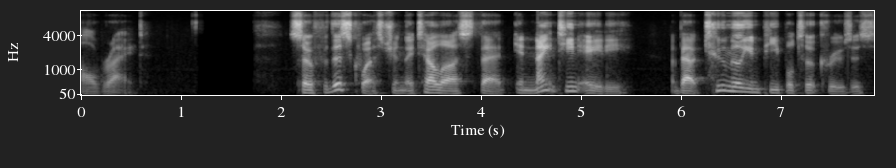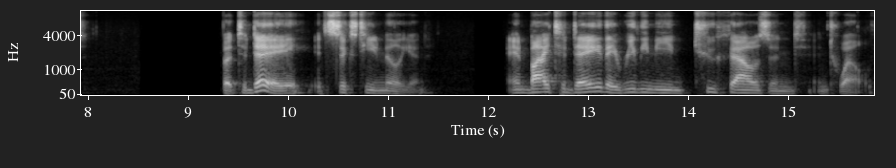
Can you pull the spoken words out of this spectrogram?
All right. So for this question, they tell us that in 1980, about 2 million people took cruises, but today it's 16 million. And by today, they really mean 2012.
